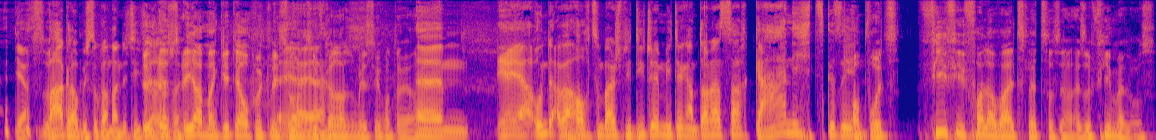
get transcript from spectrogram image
ja. war, glaube ich, sogar mal eine Ist, Tiefgarage. ja, man geht ja auch wirklich so Ja, ja. tiefgaragenmäßig runter, ja. Ähm, ja, ja, und aber auch zum Beispiel DJ-Meeting am Donnerstag, gar nichts gesehen. Obwohl es viel, viel voller war als letztes Jahr. Also viel mehr los.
